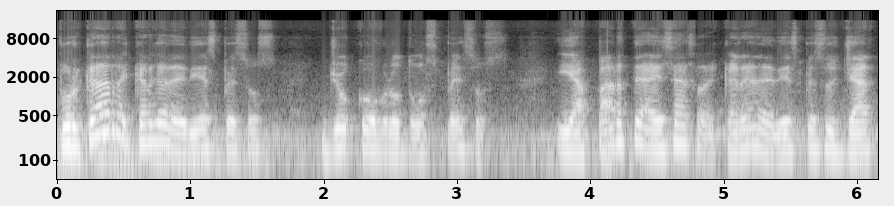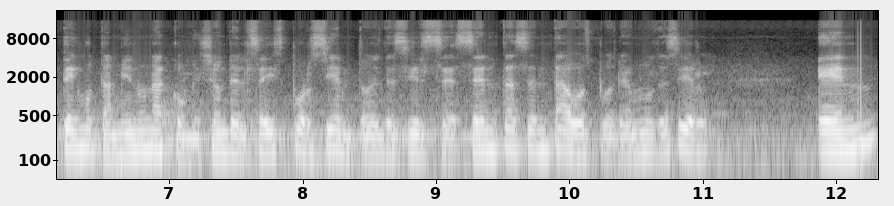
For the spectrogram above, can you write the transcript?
por cada recarga de 10 pesos, yo cobro 2 pesos. Y aparte a esa recarga de 10 pesos ya tengo también una comisión del 6%, es decir, 60 centavos podríamos decir, en,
